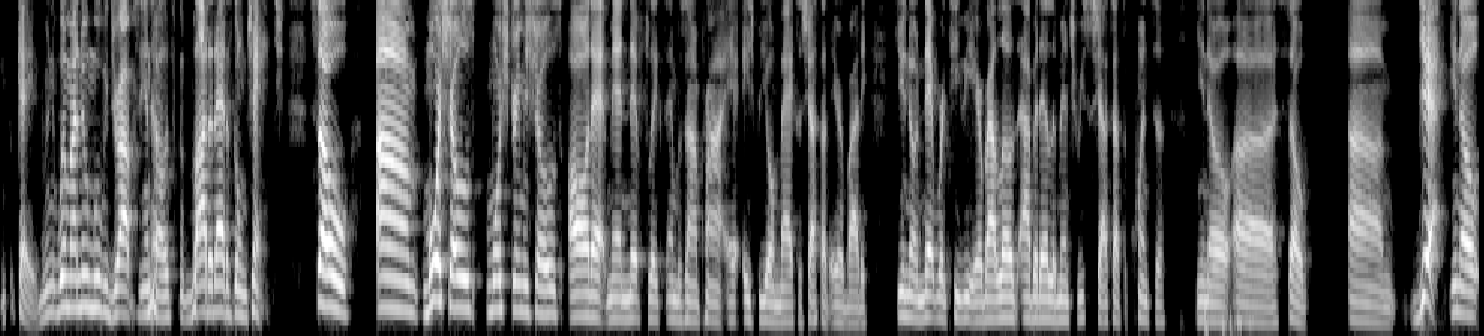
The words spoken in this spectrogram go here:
It's okay. When, when my new movie drops, you know, it's a lot of that is gonna change. So um, more shows, more streaming shows, all that, man. Netflix, Amazon Prime, HBO Max. So shouts out to everybody. You know, network TV. Everybody loves Abbott Elementary. So shouts out to Quinta. You know, uh, so um, yeah, you know,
